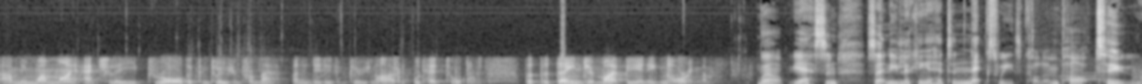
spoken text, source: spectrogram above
I mean, one might actually draw the conclusion from that, and indeed a conclusion I would head towards, that the danger might be in ignoring them. Well, yes, and certainly looking ahead to next week's column, part two,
